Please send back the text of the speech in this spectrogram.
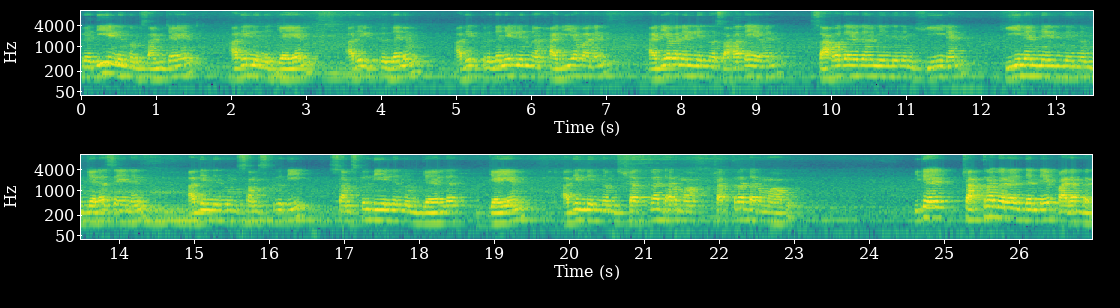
പ്രതിയിൽ നിന്നും സഞ്ജയൻ അതിൽ നിന്ന് ജയൻ അതിൽ കൃതനും അതിൽ കൃതനിൽ നിന്ന് ഹരിയവനൻ ഹരിയവനിൽ നിന്ന് സഹദേവൻ സഹദേവനിൽ നിന്നും ഹീനൻ ഹീനനിൽ നിന്നും ജലസേനൻ അതിൽ നിന്നും സംസ്കൃതി സംസ്കൃതിയിൽ നിന്നും ജല ജയൻ അതിൽ നിന്നും ക്ഷത്രധർമ്മ ക്ഷത്രധർമാവും ഇത് ക്ഷത്രവിരതന്റെ പരമ്പര.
